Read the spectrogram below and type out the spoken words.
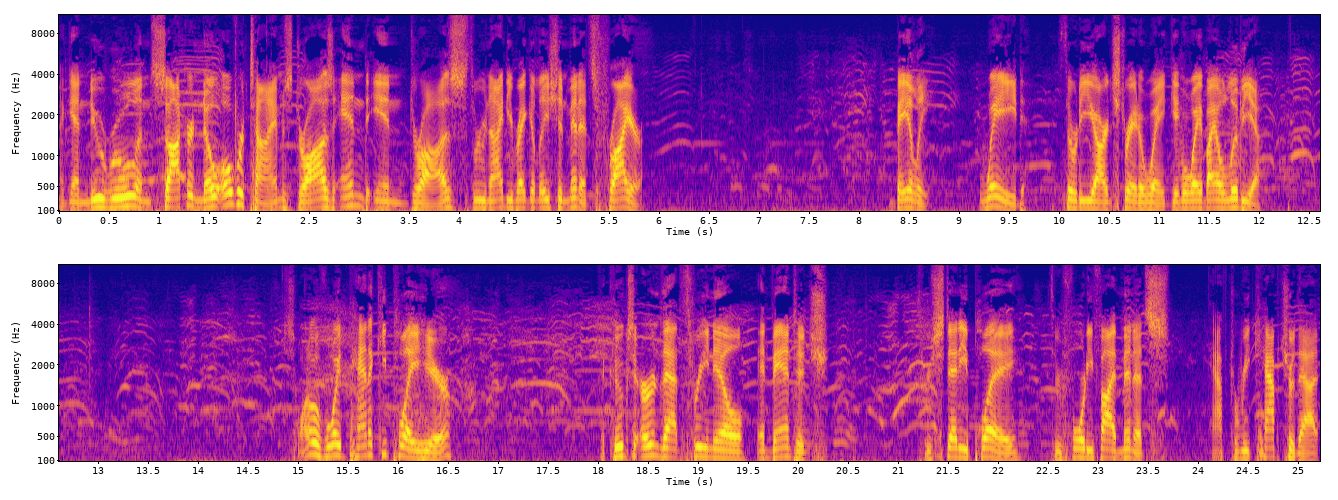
Again, new rule in soccer no overtimes. Draws end in draws through 90 regulation minutes. Fryer. Bailey. Wade. 30 yards straight away. Giveaway by Olivia. Just want to avoid panicky play here. The Cougs earned that 3 0 advantage through steady play through 45 minutes. Have to recapture that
